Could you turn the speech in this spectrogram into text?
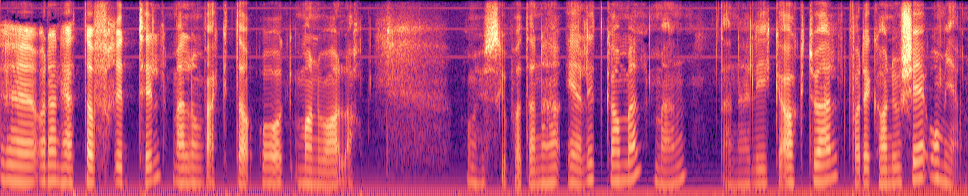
Eh, og den heter 'Fridd til mellom vekter og manualer'. Og husk på at denne her er litt gammel, men den er like aktuell, for det kan jo skje om igjen.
